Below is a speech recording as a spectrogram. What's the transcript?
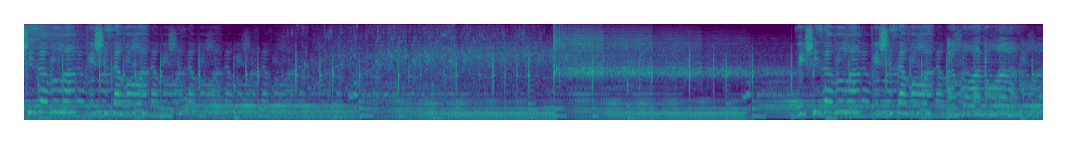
she's over up, she's over up. She's over up, she's over up, over one.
